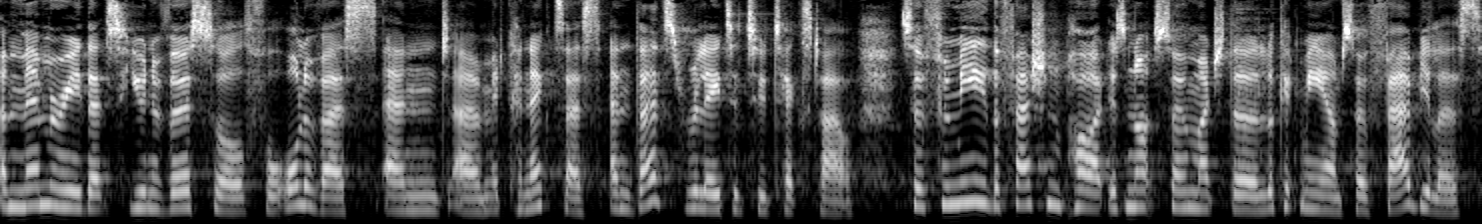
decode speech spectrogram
a memory that's universal for all of us and um, it connects us. And that's related to textile. So for me, the fashion part is not so much the look at me, I'm so fabulous.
